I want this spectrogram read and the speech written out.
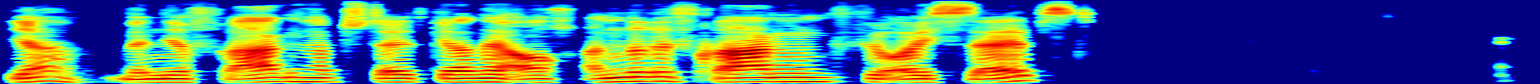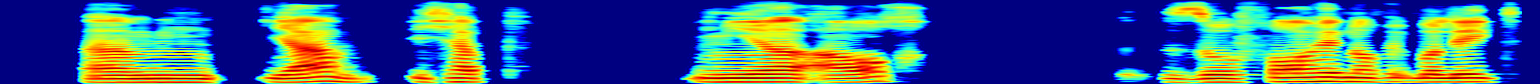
Ja, wenn ihr Fragen habt, stellt gerne auch andere Fragen für euch selbst. Ähm, ja, ich habe mir auch so vorhin noch überlegt,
